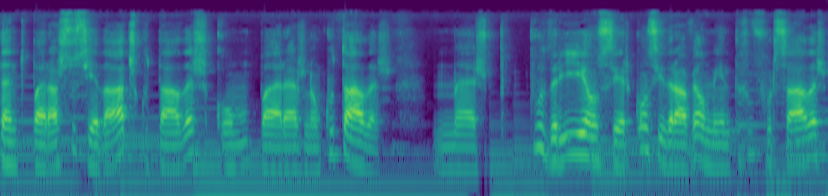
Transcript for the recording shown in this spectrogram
tanto para as sociedades cotadas como para as não cotadas, mas poderiam ser consideravelmente reforçadas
